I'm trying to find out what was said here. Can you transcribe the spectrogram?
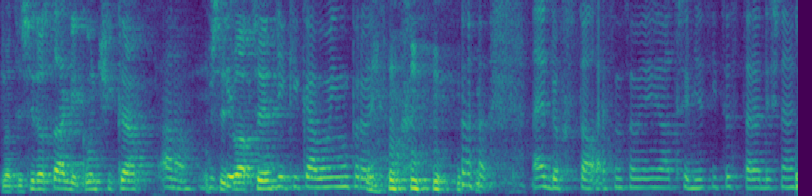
No ty si dostala gekončíka ano, díky, v situaci? díky kávovému projektu. ne, dostala. Já jsem se měla tři měsíce stará, když náš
